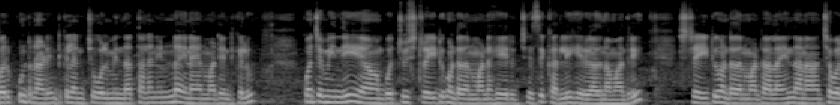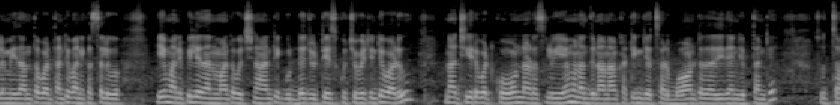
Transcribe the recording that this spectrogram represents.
బరుక్కుంటున్నాడు ఎంటికలని చెవుల మీద తల నిండా అయినాయి అనమాట ఎంటికలు కొంచెం ఇంది బొచ్చు స్ట్రైట్గా ఉంటుంది అనమాట హెయిర్ వచ్చేసి కర్లీ హెయిర్ కాదు నా మాదిరి. స్ట్రైట్గా ఉంటుంది అనమాట అలా అయింది నా చెవుల మీద అంతా పడుతుంటే వానికి అసలు ఏం అనిపించలేదనమాట వచ్చిన ఆంటీ గుడ్డ జుట్టేసి కూర్చోబెట్టింటే వాడు నా చీర పట్టుకోన్నాడు అసలు ఏమనొద్దు నా కటింగ్ చేస్తాడు బాగుంటుంది అది ఇది అని చెప్తాంటే సుచ్చా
